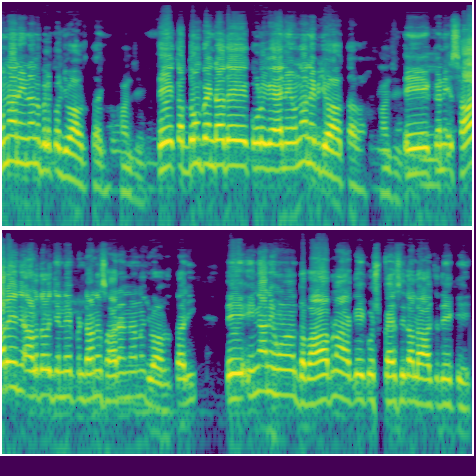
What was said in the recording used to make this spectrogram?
ਉਹਨਾਂ ਨੇ ਇਹਨਾਂ ਨੂੰ ਬਿਲਕੁਲ ਜਵਾਬ ਦਿੱਤਾ ਜੀ। ਹਾਂਜੀ। ਤੇ ਕਦੋਂ ਪਿੰਡਾਂ ਦੇ ਕੋਲ ਗਏ ਨੇ ਉਹਨਾਂ ਨੇ ਵੀ ਜਵਾਬ ਦਿੱਤਾ ਵਾ। ਹਾਂਜੀ। ਤੇ ਸਾਰੇ ਆਲੇ ਦੁਆਲੇ ਜਿੰਨੇ ਪਿੰਡਾਂ ਨੇ ਸਾਰਿਆਂ ਨੇ ਇਹਨਾਂ ਨੂੰ ਜਵਾਬ ਦਿੱਤਾ ਜੀ। ਤੇ ਇਹਨਾਂ ਨੇ ਹੁਣ ਦਬਾਅ ਬਣਾ ਕੇ ਕੁਝ ਪੈਸੇ ਦਾ ਲਾਲਚ ਦੇ ਕੇ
